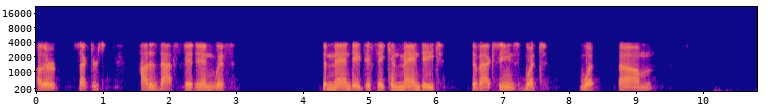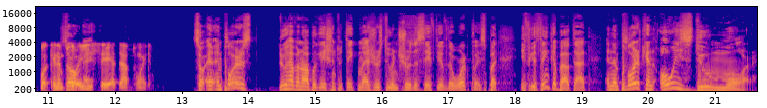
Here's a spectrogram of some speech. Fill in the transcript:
other sectors. How does that fit in with the mandate? If they can mandate the vaccines, what what um, what can employees so, uh, say at that point? So employers do have an obligation to take measures to ensure the safety of their workplace. But if you think about that, an employer can always do more.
